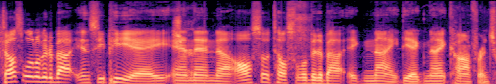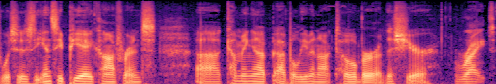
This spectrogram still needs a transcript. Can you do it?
tell us a little bit about NCPA, Sure. and then uh, also tell us a little bit about Ignite, the Ignite conference, which is the NCPA conference uh, coming up, I believe, in October of this year. Right.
